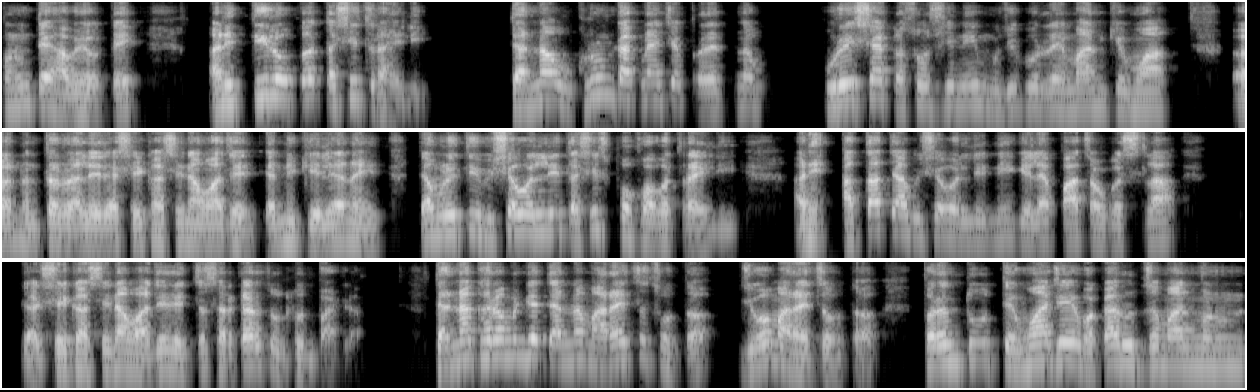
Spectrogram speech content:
म्हणून ते हवे होते. आणि ती लोक तशीच राहिली. त्यांना उखडून टाकण्याचे प्रयत्न पुरेशा कसोशीने मुजीबुर रेहमान किंवा नंतर आलेल्या शेख हसीना वाजेद यांनी केल्या नाहीत. त्यामुळे ती विषवल्ली तशीच फोफावत राहिली. आणि आता त्या विषवल्लींनी गेल्या पाच ऑगस्टला शेख हसीना वाजेद यांचं सरकारच उलटून पाडलं. त्यांना खरं म्हणजे त्यांना मारायचंच होतं जीव मारायचं होतं. परंतु तेव्हा जे वकारुज्जमान म्हणून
